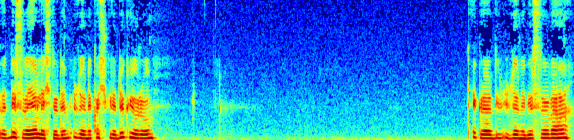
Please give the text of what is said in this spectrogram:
Evet bir sıra yerleştirdim. Üzerine kaşık ile döküyorum. Tekrar üzerine bir sıra daha.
